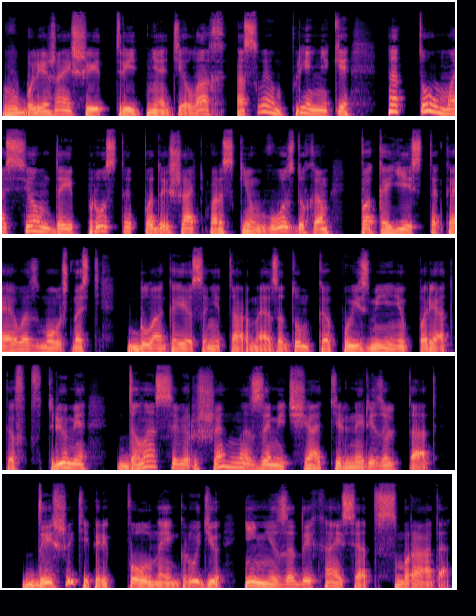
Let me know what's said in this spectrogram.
в ближайшие три дня делах, о своем пленнике, о том, о сём, да и просто подышать морским воздухом, пока есть такая возможность. Благо ее санитарная задумка по изменению порядков в трюме дала совершенно замечательный результат. Дыши теперь полной грудью и не задыхайся от смрада.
